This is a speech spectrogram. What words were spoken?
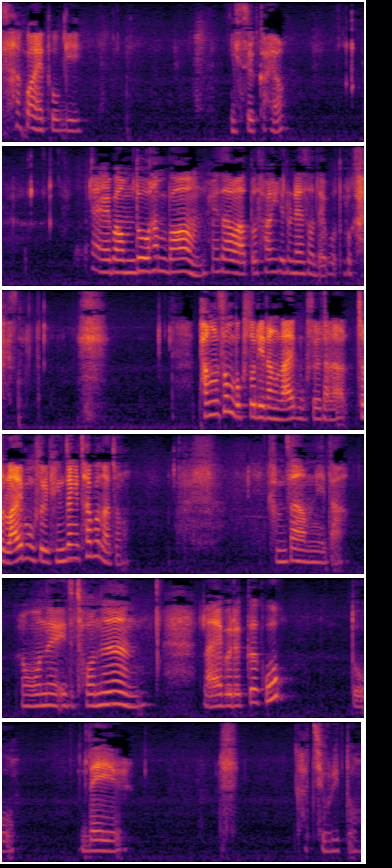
사과에 독이 있을까요? 앨범도 한번 회사와 또 상의를 해서 내보도록 하겠습니다. 방송 목소리랑 라이브 목소리 달라. 저 라이브 목소리 굉장히 차분하죠? 감사합니다. 그럼 오늘 이제 저는 라이브를 끄고 또 내일 같이 우리 또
